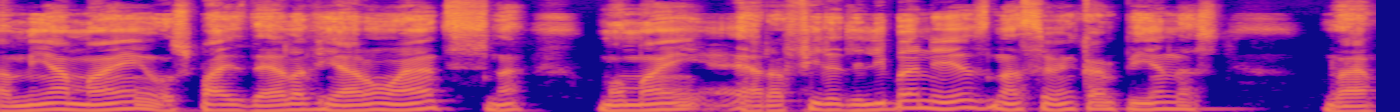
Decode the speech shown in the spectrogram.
a, minha mãe, os pais dela vieram antes, né? Mamãe era filha de libanês, nasceu em Campinas, né?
